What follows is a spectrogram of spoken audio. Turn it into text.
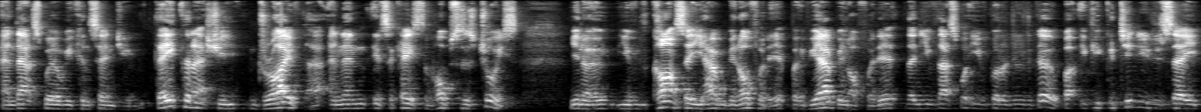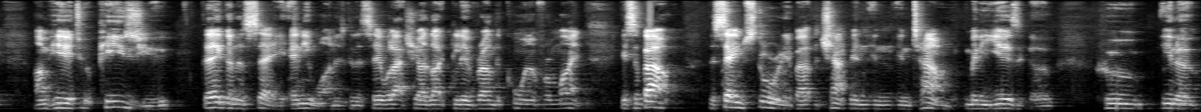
and that's where we can send you. They can actually drive that, and then it's a case of Hobson's choice you know, you can't say you haven't been offered it, but if you have been offered it, then you that's what you've got to do to go. But if you continue to say, I'm here to appease you, they're going to say, anyone is going to say, well, actually, I'd like to live around the corner from mine. It's about the same story about the chap in, in, in town many years ago who, you know,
